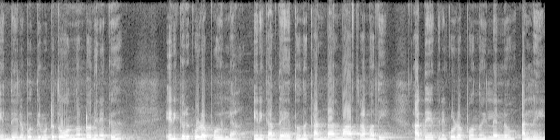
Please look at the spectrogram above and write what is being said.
എന്തേലും ബുദ്ധിമുട്ട് തോന്നുന്നുണ്ടോ നിനക്ക്? എനിക്കൊരു കുഴപ്പമില്ല. എനിക്ക് അദ്ദേഹത്തെ ഒന്ന് കണ്ടാൽ മാത്രം മതി. അദ്ദേഹത്തിന് കുഴപ്പമൊന്നും ഇല്ലല്ലോ അല്ലേ?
